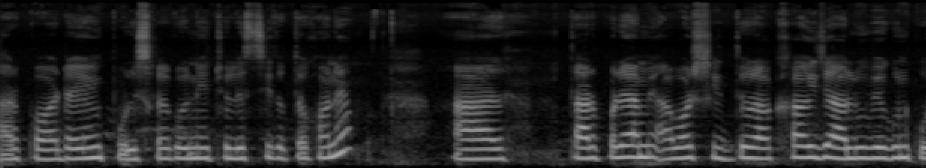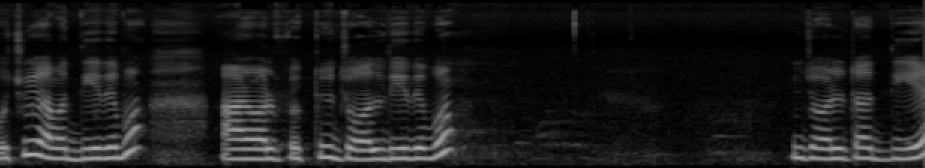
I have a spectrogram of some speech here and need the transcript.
আর কড়াটাই আমি পরিষ্কার করে নিয়ে চলে এসেছি ততক্ষণে। আর তারপরে আমি আবার সিদ্ধ রাখা ওই যে আলু, বেগুন কচু আবার দিয়ে দেব। আর অল্প একটু জল দিয়ে দেব। জলটা দিয়ে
